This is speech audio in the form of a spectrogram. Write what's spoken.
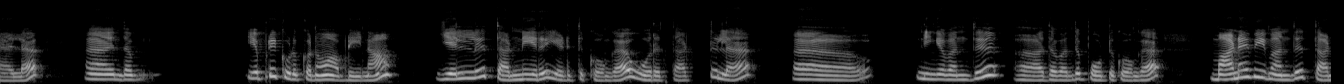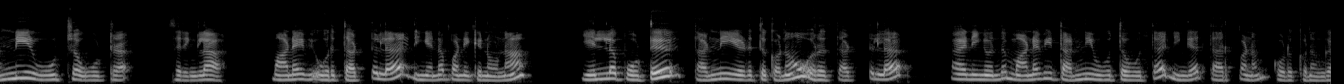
மேலே இந்த எப்படி கொடுக்கணும் அப்படின்னா எள்ளு தண்ணீர் எடுத்துக்கோங்க. ஒரு தட்டில் நீங்கள் வந்து அதை வந்து போட்டுக்கோங்க. மனைவி வந்து தண்ணீர் ஊற்ற ஊற்ற சரிங்களா? மனைவி ஒரு தட்டில் நீங்கள் என்ன பண்ணிக்கணும்னா எள்ளை போட்டு தண்ணி எடுத்துக்கணும். ஒரு தட்டில் நீங்கள் வந்து மனைவி தண்ணி ஊற்ற ஊற்ற நீங்கள் தர்ப்பணம் கொடுக்கணுங்க.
